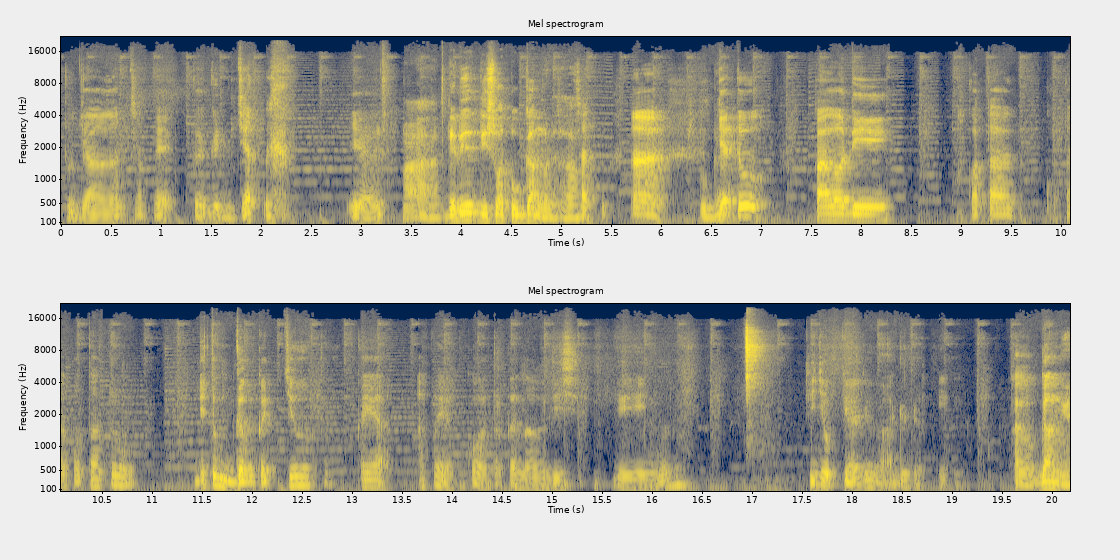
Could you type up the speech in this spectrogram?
tuh jalan sampai ke gencet ya ah, jadi di suatu gang pada salah. satu ah Suatu gang. dia tuh kalau di kota kota-kota tuh dia tuh gang kecil tuh kayak apa ya kalau terkenal di di mana di Jogja aja nggak ada dah ini Kalau gang ya,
